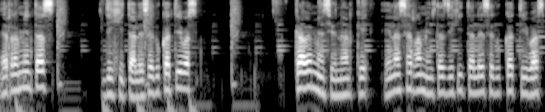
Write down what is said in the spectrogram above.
Herramientas digitales educativas. Cabe mencionar que en las herramientas digitales educativas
